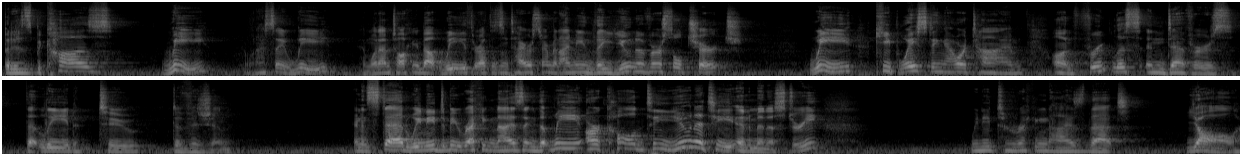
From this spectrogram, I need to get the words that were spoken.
But it is because we, and when I say we, and when I'm talking about we throughout this entire sermon, I mean the universal church, we keep wasting our time on fruitless endeavors that lead to division. And instead, we need to be recognizing that we are called to unity in ministry. We need to recognize that y'all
